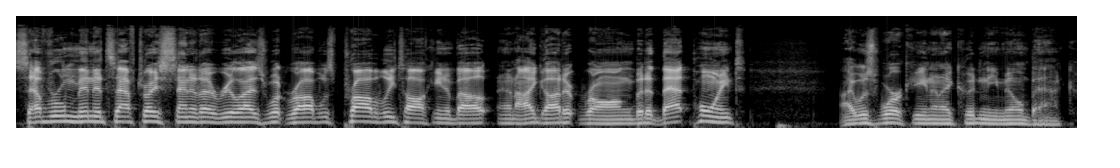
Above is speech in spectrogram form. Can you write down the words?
Several minutes after I sent it, I realized what Rob was probably talking about, and I got it wrong. But at that point, I was working and I couldn't email back.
